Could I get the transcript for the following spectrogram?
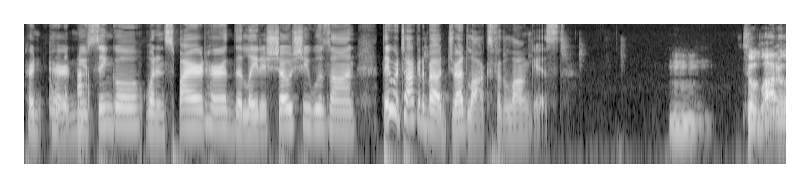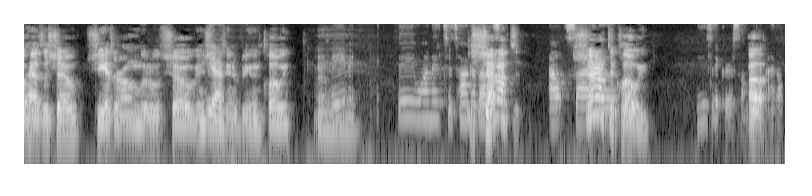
her her new single, what inspired her, the latest show she was on. They were talking about dreadlocks for the longest. Hmm. So Latto has a show. She has her own little show, and she Yeah. was interviewing Chloe. maybe they wanted to talk about Shout out to outside shout out to Chloe. music or something. Uh, I don't.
